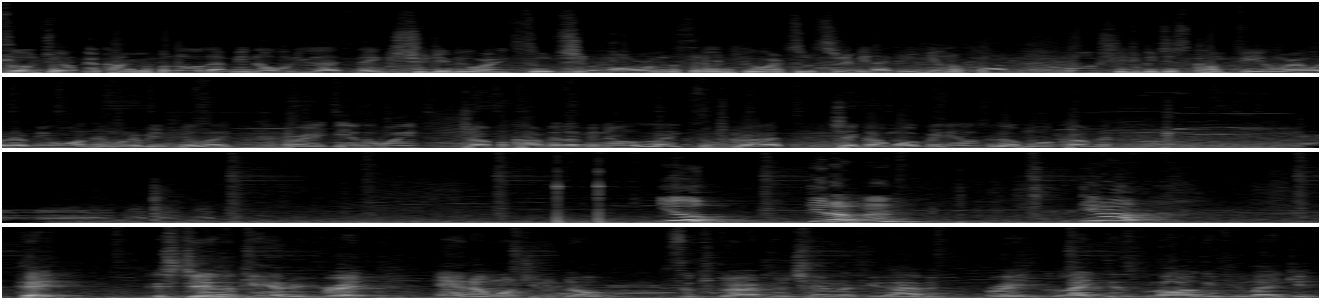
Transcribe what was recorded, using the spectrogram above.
So drop your comment below. Let me know. What do you guys think? Should you be wearing suits? Should all real estate agents be wearing suits? Should it be like a uniform? Or should you be just comfy and wearing whatever you want and whatever you feel like? All right. Either way, drop a comment. Let me know. Like, subscribe. Check out more videos. We got more coming. Yo, get up, man. Get up. Hey, it's J Lucky Henry, right? And I want you to know subscribe to the channel if you haven't, right? Like this vlog if you like it.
